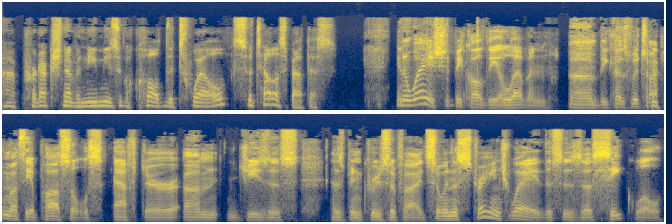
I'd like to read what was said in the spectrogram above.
a production of a new musical called The Twelve. So tell us about this. In a way, it should be called the Eleven, um, because we're talking about the apostles after um, Jesus has been crucified. So, in a strange way, this is a sequel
